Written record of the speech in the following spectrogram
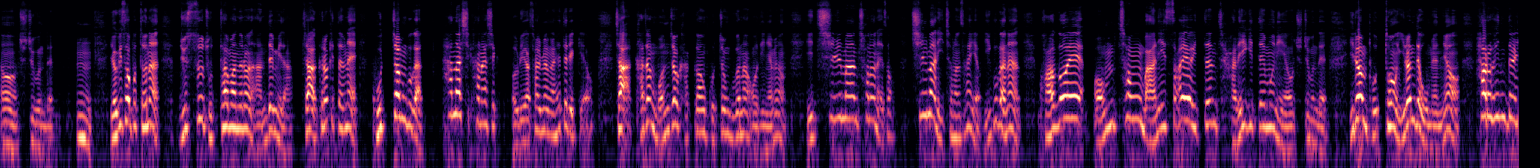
어 주주분들. 음 여기서부터는 뉴스 좋다만으로는 안 됩니다. 자 그렇기 때문에 고점 구간 하나씩 하나씩 우리가 설명을 해드릴게요. 자 가장 먼저 가까운 고점 구간은 어디냐면 이 7만 1천원에서 7만 2천원 사이에요. 이 구간은 과거에 엄청 많이 쌓여있던 자리이기 때문이에요 주주분들. 이런 보통 이런 데 오면요 하루 흔들,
